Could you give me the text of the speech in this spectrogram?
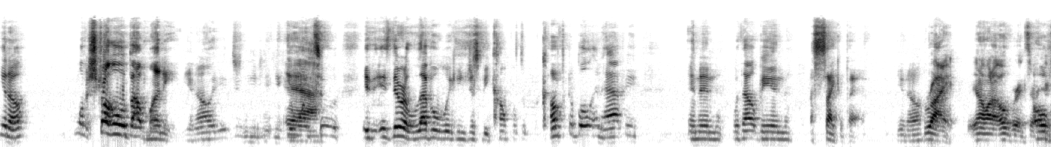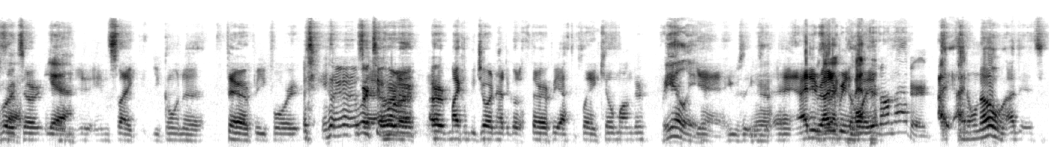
you know, want to struggle about money. You know, you, you, you, Yeah. want to. Is, is there a level where you can just be comfortable, comfortable and happy, and then without being a psychopath? You know, Right. You don't want to overexert. overexert. Yeah. and it- it's like you're going to therapy for it. We're too hard. Heard Michael B. Jordan had to go to therapy after playing Killmonger. Really? Yeah, he was. He was Yeah. I didn't. Was I didn't like, read the whole. on that, or I, I don't know. I, it's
